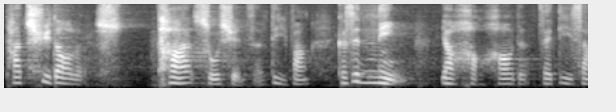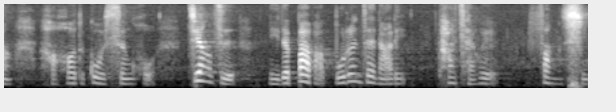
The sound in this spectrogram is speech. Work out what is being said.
他去到了他所选择的地方。可是你要好好的在地上好好的过生活，这样子你的爸爸不论在哪里，他才会放心。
